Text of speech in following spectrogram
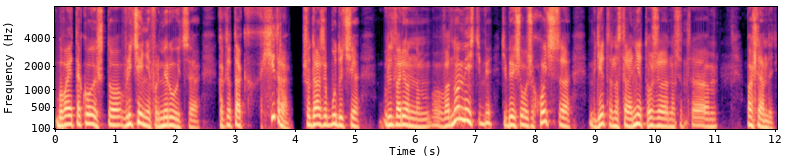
Бывает такое, что влечение формируется как-то так хитро, что даже будучи удовлетворенным в одном месте, тебе еще очень хочется где-то на стороне тоже, значит, э, пошляндать.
